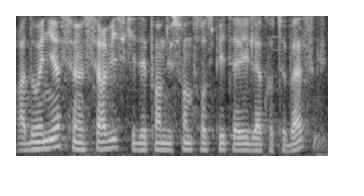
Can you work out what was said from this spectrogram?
Radoenia, c'est un service qui dépend du centre hospitalier de la Côte Basque.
